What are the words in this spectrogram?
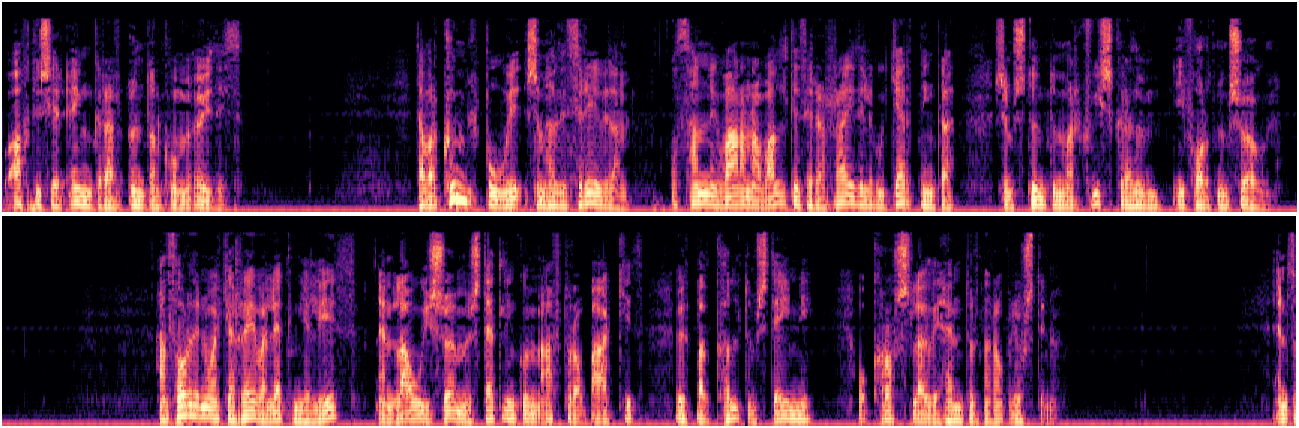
og átti sér engrar undan komu auðið. Það var kumlbúi sem hafði þrefið hann og þannig var hann á valdi þeirra ræðilegu gerninga sem stundum var hvískraðum í fornum sögum. Hann þorði nú ekki að reyfa leggni lið en lá í sömu stellingum aftur á bakið upp að köldum steini og krosslagði hendurnar á brjóstinu. En þó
